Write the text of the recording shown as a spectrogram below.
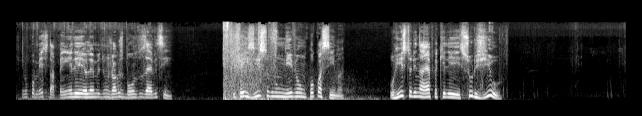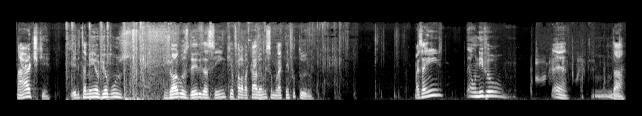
Acho que no começo da PEN ele, eu lembro de uns jogos bons do Zev, sim. E fez isso num nível um pouco acima. O History, na época que ele surgiu na Arctic, ele também eu vi alguns jogos deles assim que eu falava, caramba, esse moleque tem futuro. Mas aí é um nível. É, não dá.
